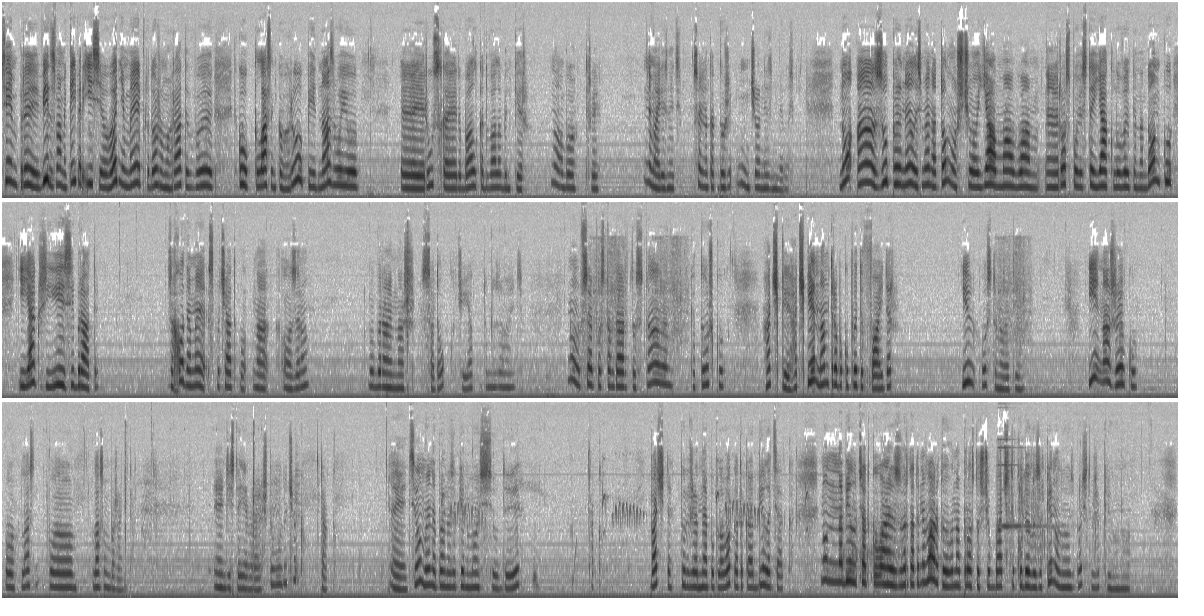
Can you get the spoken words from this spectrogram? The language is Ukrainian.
Всім привіт! З вами Кейпер, і сьогодні ми продовжимо грати в таку класненьку гру під назвою е, Руська рибалка 2 лабенкир. Ну або 3. Немає різниці. Сильно так дуже нічого не змінилось. Ну, а зупинились ми на тому, що я мав вам е, розповісти, як ловити на донку і як ж її зібрати. Заходимо ми спочатку на озеро. Вибираємо наш садок, чи як там називається. Ну, все по стандарту ставимо, катушку. Гачки. Гачки нам треба купити файдер і встановити його. І наживку по, влас... по власному бажанню. Е, Дістаємо решту вудочок. Так. Е, Цю ми, напевно, закинемо сюди. Бачите? Тут вже не поплавок, а така біла цятка. Ну, на білу цятку звертати не варто, вона просто, щоб бачити, куди ви закинули, ось бачите, вже клюнула.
